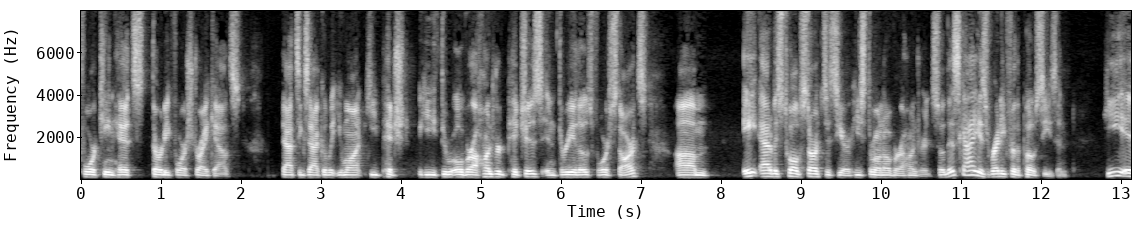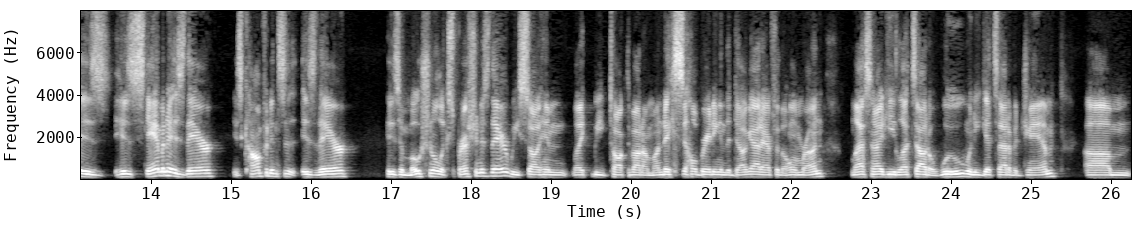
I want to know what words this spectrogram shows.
14 hits, 34 strikeouts. That's exactly what you want. He pitched, he threw over 100 pitches in three of those four starts. Um, eight out of his 12 starts this year, he's thrown over 100. So this guy is ready for the postseason. He is, his stamina is there, his confidence is there his emotional expression is there. We saw him, like we talked about on Monday, celebrating in the dugout after the home run. Last night, he lets out a woo when he gets out of a jam um,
